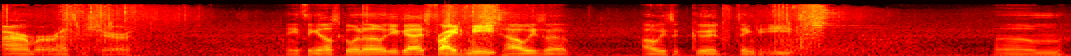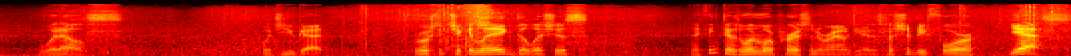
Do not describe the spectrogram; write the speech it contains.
armor, that's for sure. Anything else going on with you guys? Fried meat, always a always a good thing to eat. Um, what else? What you got? Roasted chicken leg, delicious. I think there's one more person around here. This should be for yes.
